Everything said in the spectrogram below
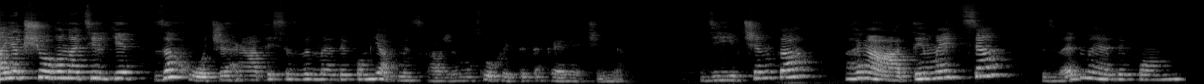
А якщо вона тільки захоче гратися з ведмедиком, як ми скажемо? Слухайте таке речення. Дівчинка гратиметься з ведмедиком.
